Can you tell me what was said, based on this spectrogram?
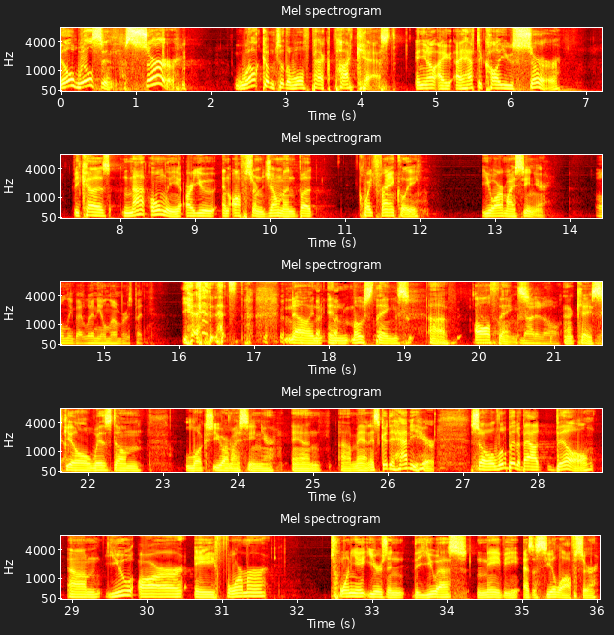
Bill Wilson, sir, welcome to the Wolfpack podcast. And you know, I, I have to call you sir because not only are you an officer and a gentleman, but quite frankly, you are my senior. Only by lineal numbers, but Yeah, that's no, in, in most things, uh, all things. not at all. Okay, skill, wisdom, looks. You are my senior, and uh, man, it's good to have you here. So, a little bit about Bill. Um, you are a former 28 years in the U.S. Navy as a SEAL officer.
